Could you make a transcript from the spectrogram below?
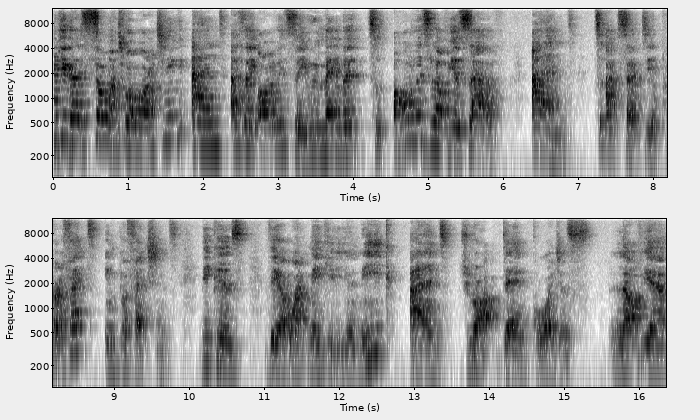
thank you guys so much for watching and as I always say remember to always love yourself and to accept your perfect imperfections because they are what make you unique and drop dead gorgeous. Love you.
